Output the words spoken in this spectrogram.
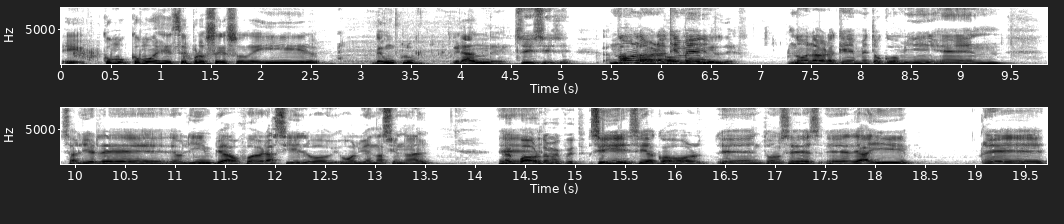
Eh, ¿cómo, ¿Cómo es ese proceso de ir de un club grande Sí, sí, sí. No, a- la verdad a que me... humildes? No, la verdad que me tocó a mí en salir de, de Olimpia, fue a Brasil, vol- volví a Nacional. ¿A Eh, Ecuador también fuiste? Sí, sí, a Ecuador. Eh, entonces, eh, de ahí eh,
